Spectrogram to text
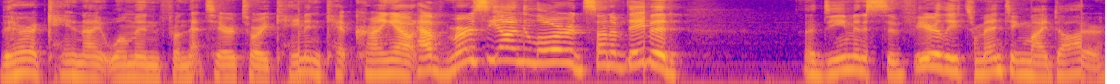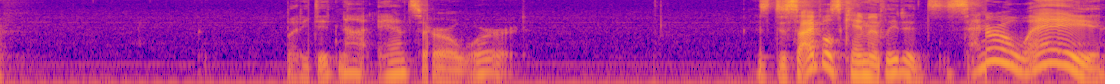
There, a Canaanite woman from that territory came and kept crying out, Have mercy on me, Lord, son of David! A demon is severely tormenting my daughter. But he did not answer her a word. His disciples came and pleaded, Send her away,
